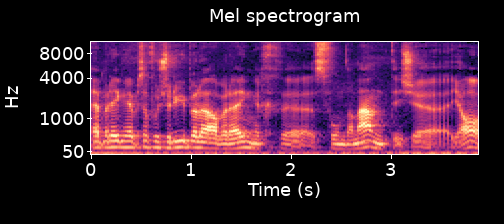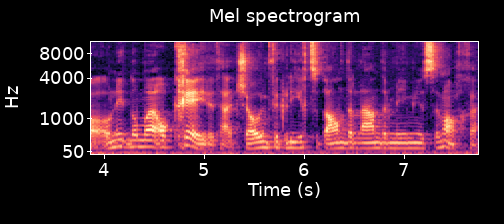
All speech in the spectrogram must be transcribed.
hat man irgendwie so viel Schrauben, aber eigentlich äh, das Fundament ist äh, ja auch nicht nur okay, das hätte schon im Vergleich zu den anderen Ländern mehr müssen machen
